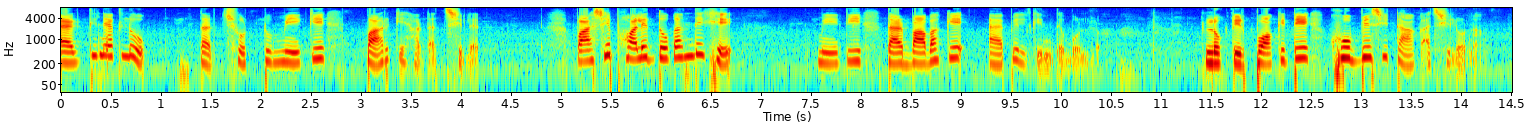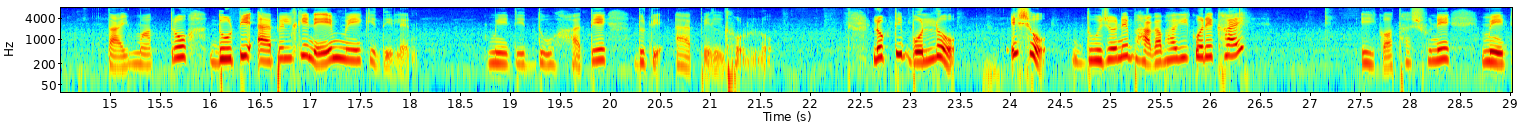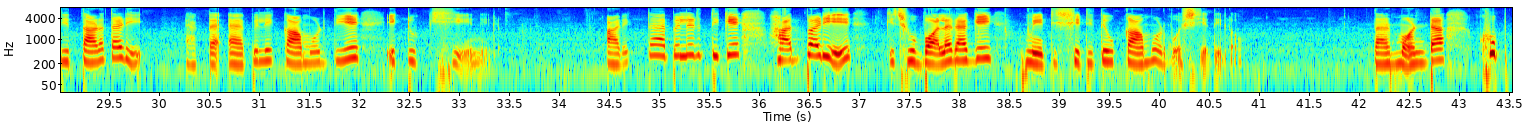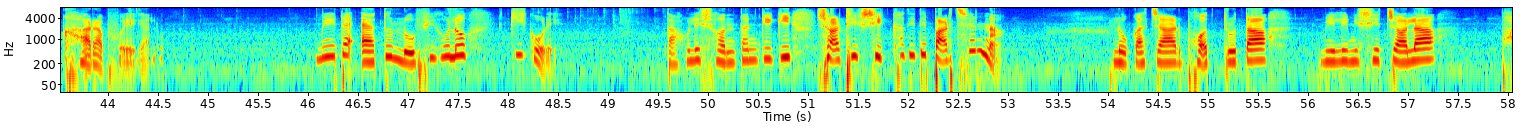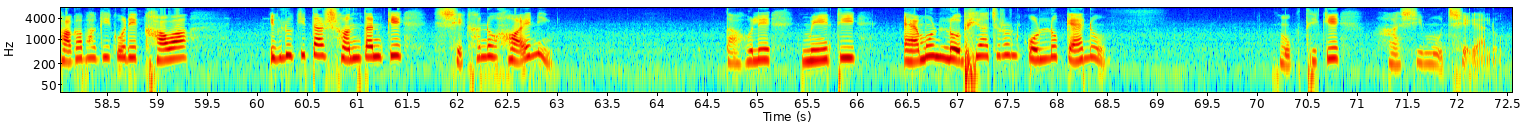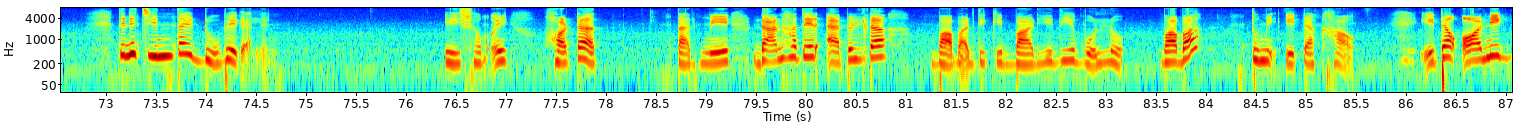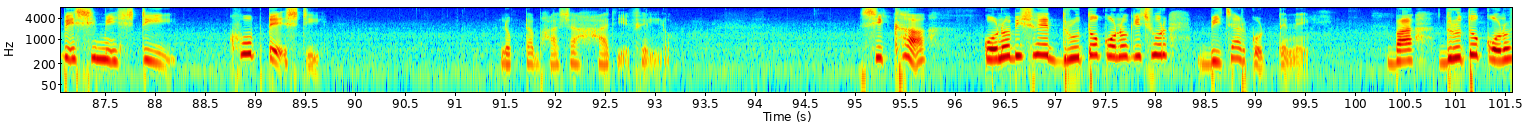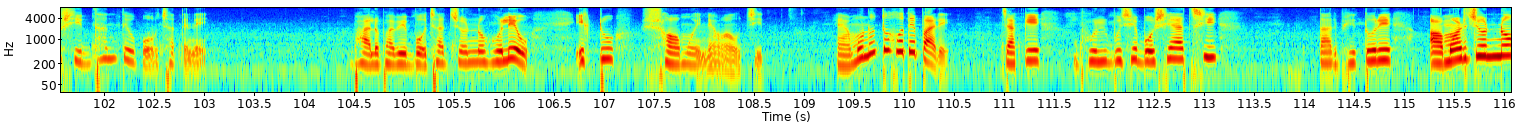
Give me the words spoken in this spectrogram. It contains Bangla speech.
একদিন এক লোক তার ছোট্ট মেয়েকে পার্কে হাঁটাচ্ছিলেন। পাশে ফলের দোকান দেখে মেয়েটি তার বাবাকে অ্যাপেল কিনতে বলল। লোকটির পকেটে খুব বেশি টাকা ছিল না। তাই মাত্র দুটি অ্যাপেল কিনে মেয়েকে দিলেন। মেয়েটি দু হাতে দুটি অ্যাপেল ধরল। লোকটি বলল, এসো, দুজনে ভাগাভাগি করে খাই। এই কথা শুনে মেয়েটি তাড়াতাড়ি একটা অ্যাপেলে কামড় দিয়ে একটু খেয়ে নিল। আরেকটা অ্যাপেলের দিকে হাত বাড়িয়ে কিছু বলার আগেই মেয়েটি সেটিতেও কামড় বসিয়ে দিল। তার মনটা খুব খারাপ হয়ে গেল। মেয়েটা এত লোভী হলো কি করে? তাহলে সন্তানকে কি সঠিক শিক্ষা দিতে পারছেন না? লোকাচার, ভদ্রতা মিলেমিশে চলা, ভাগাভাগি করে খাওয়া, এগুলো কি তার সন্তানকে শেখানো হয়নি? তাহলে মেয়েটি এমন লোভী আচরণ করল কেন? মুখ থেকে হাসি মুছে গেল। তিনি চিন্তায় ডুবে গেলেন। এই সময় হঠাৎ তার মেয়ে ডান হাতের অ্যাপেলটা বাবার দিকে বাড়িয়ে দিয়ে বলল, বাবা, তুমি এটা খাও। এটা অনেক বেশি মিষ্টি, খুব টেস্টি। লোকটা ভাষা হারিয়ে ফেলল। শিক্ষা, কোনো বিষয়ে দ্রুত কোনো কিছুর বিচার করতে নেই বা দ্রুত কোনো সিদ্ধান্তেও পৌঁছাতে নেই। ভালোভাবে বোঝার জন্য হলেও একটু সময় নেওয়া উচিত। এমনও তো হতে পারে, যাকে ভুল বুঝে বসে আছি তার ভেতরে আমার জন্য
